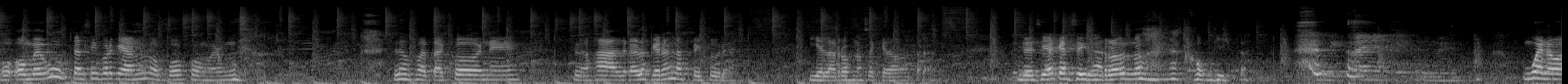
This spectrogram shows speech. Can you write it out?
o, me gusta, sí, porque ya no lo puedo comer mucho. Los patacones, los aldras, los que eran las frituras y el arroz no se quedaba atrás. Decía que sin arroz no hay comida. Bueno,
